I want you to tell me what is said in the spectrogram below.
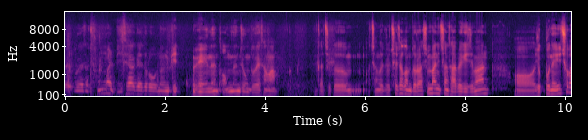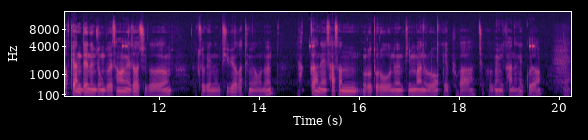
외부에서 정말 미세하게 들어오는 빛 외에는 없는 정도의 상황. 그러니까 지금 마찬가지로 최저감도라 102,400이지만 어 6분의 1초밖에 안 되는 정도의 상황에서 지금 저쪽에 있는 피규어 같은 경우는 약간의 사선으로 들어오는 빛만으로 F가 적용이 가능했고요. 네.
